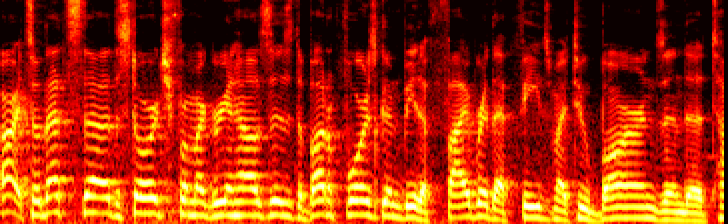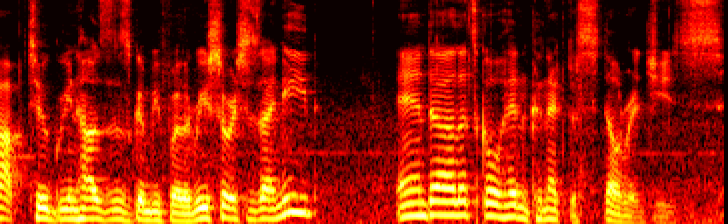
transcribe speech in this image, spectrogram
All right, so that's uh, the storage for my greenhouses. The bottom four is going to be the fiber that feeds my two barns, and the top two greenhouses is going to be for the resources I need. And uh, let's go ahead and connect the storages.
